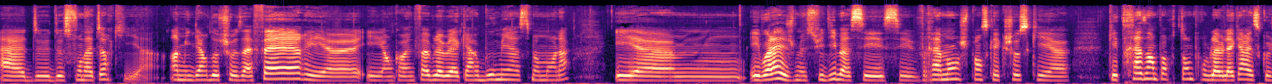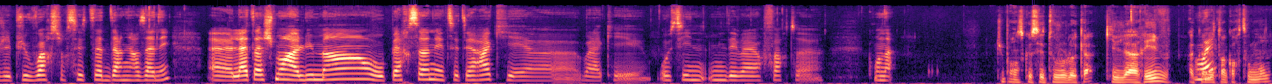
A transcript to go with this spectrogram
de, ce fondateur qui a un milliard d'autres choses à faire. Et, et encore une fois, Blablacar boomé à ce moment-là. Euh, et, voilà, et je me suis dit, bah, c'est vraiment, je pense, quelque chose qui est, euh, qui est très important pour Blablacar et ce que j'ai pu voir sur ces sept dernières années. Euh, l'attachement à l'humain, aux personnes, etc., qui est, voilà, qui est aussi une, des valeurs fortes qu'on a. Tu penses que c'est toujours le cas Qu'il arrive à connaître encore tout le monde?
